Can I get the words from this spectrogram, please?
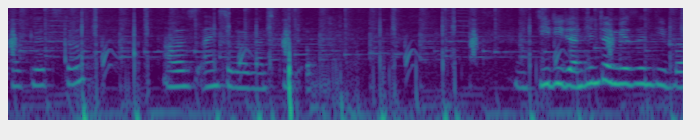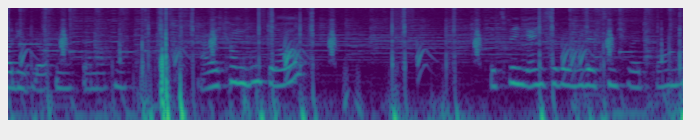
fast letzter. Aber es ist eigentlich sogar ganz gut. Ob die, die dann hinter mir sind, die bodyblocken mich dann auch noch. Aber ich komme gut drauf. Jetzt bin ich eigentlich sogar wieder ziemlich weit vorne.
